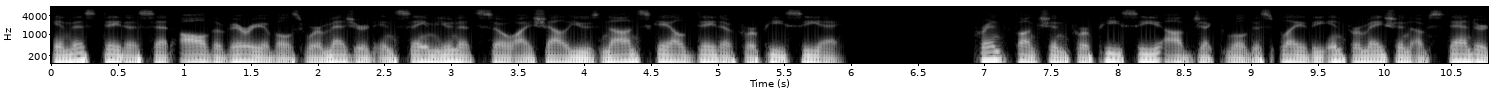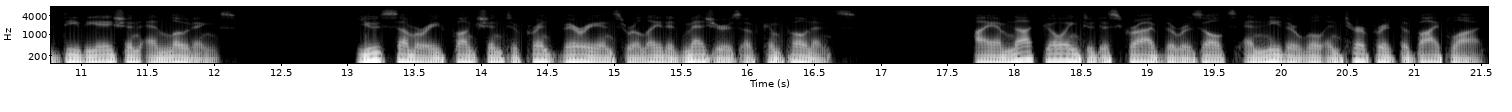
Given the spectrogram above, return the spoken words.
In this data set all the variables were measured in same units so I shall use non-scaled data for PCA. Print function for PC object will display the information of standard deviation and loadings. Use summary function to print variance related measures of components. I am not going to describe the results and neither will interpret the biplot.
